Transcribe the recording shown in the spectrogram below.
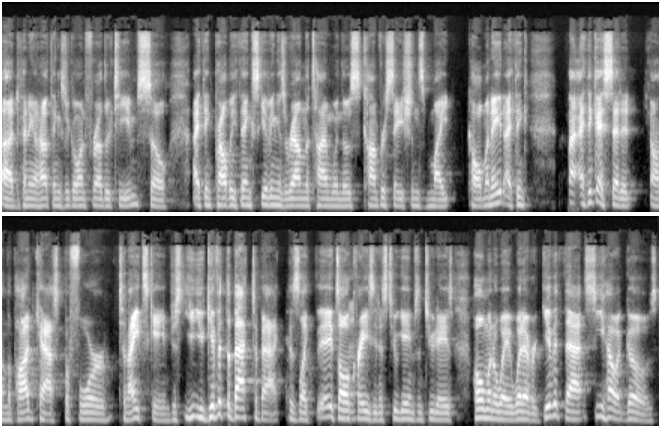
uh, depending on how things are going for other teams. So I think probably Thanksgiving is around the time when those conversations might culminate. I think I think I said it on the podcast before tonight's game. Just you, you give it the back to back because like it's all mm-hmm. craziness, two games in two days, home and away, whatever. Give it that, see how it goes.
